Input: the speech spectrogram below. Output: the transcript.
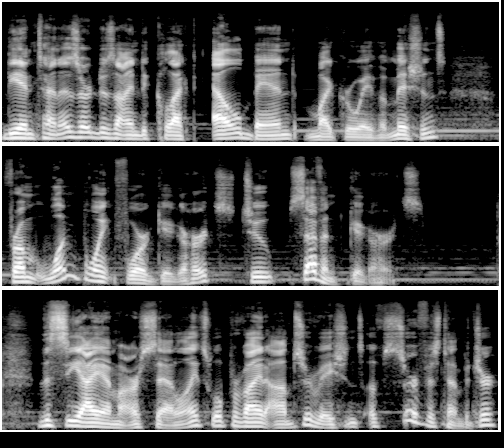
The antennas are designed to collect L-band microwave emissions from 1.4 GHz to 7 GHz. The CIMR satellites will provide observations of surface temperature,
